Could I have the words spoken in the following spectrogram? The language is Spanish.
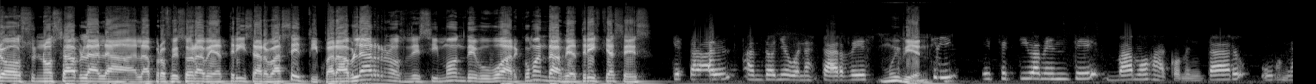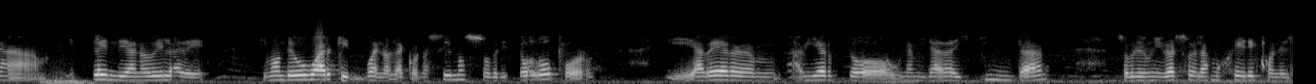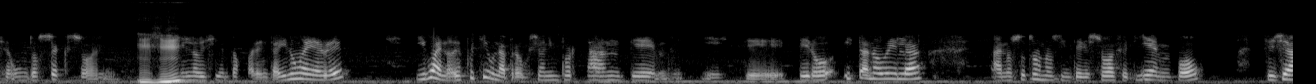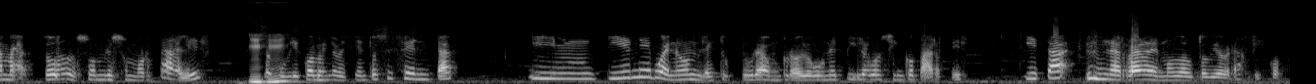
Nos habla la, profesora Beatriz Arbacetti para hablarnos de Simón de Beauvoir. ¿Cómo andás, Beatriz? ¿Qué haces? ¿Qué tal, Antonio? Buenas tardes. Muy bien. Sí, efectivamente vamos a comentar una espléndida novela de Simón de Beauvoir que, bueno, la conocemos sobre todo por eh, haber um, abierto una mirada distinta sobre el universo de las mujeres con el segundo sexo en 1949 y bueno, después tiene una producción importante, este, pero esta novela a nosotros nos interesó hace tiempo, se llama Todos los hombres son mortales, lo publicó en 1960 y mm, tiene, bueno, la estructura, un prólogo, un epílogo, cinco partes y está narrada de modo autobiográfico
